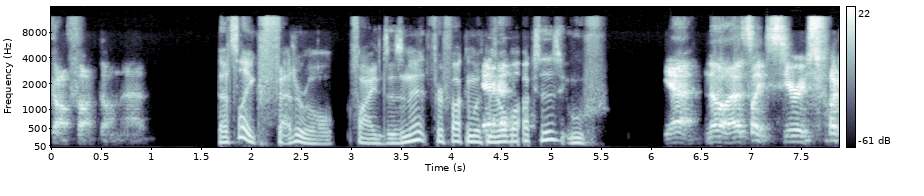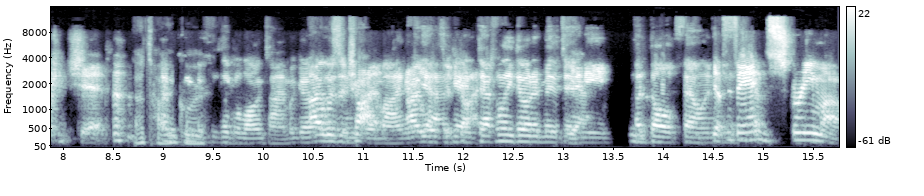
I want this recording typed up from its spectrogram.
got fucked on that. That's like federal fines, isn't it, for fucking with Yeah. mailboxes? Oof, Yeah, no, that's like serious fucking shit. that's hardcore. this was like a long time ago. I was a when you were child. minor. I yeah, was a okay, child. definitely don't admit to Yeah. any adult felony. Defend Screamo.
